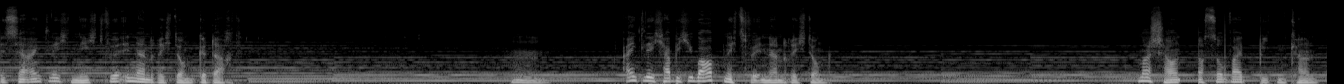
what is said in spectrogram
ist ja eigentlich nicht für Inneneinrichtung gedacht. Hm. Eigentlich habe ich überhaupt nichts für Inneneinrichtung. Mal schauen, was so weit bieten kann.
